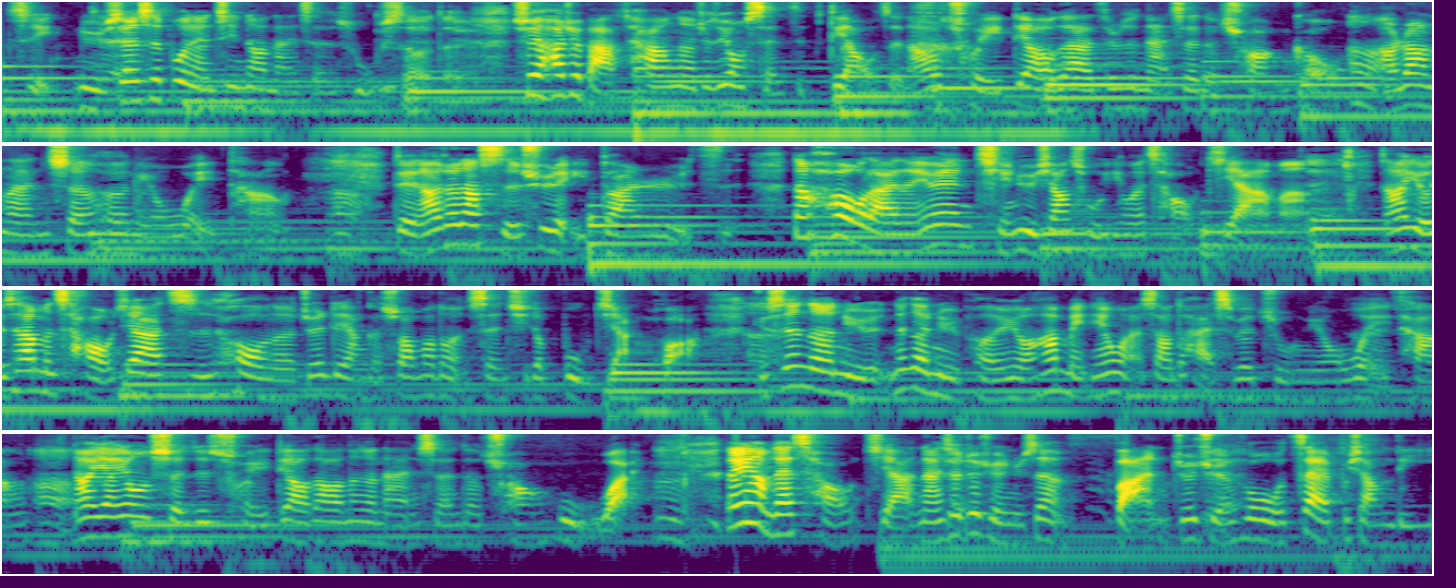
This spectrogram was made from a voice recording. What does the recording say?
禁，女生是不能进到男生宿舍的，所以她就把汤呢，就是用绳子吊着，然后垂吊在就是男生的窗口，然后让男生喝牛尾汤。对，然后就这样持续了一段日子。那后来呢，因为情侣相处一定会吵架嘛，然后有一次他们吵架之后呢，就两个双方都很生气，都不讲话。可是呢，女那个女朋友她每天晚上都还是会煮牛尾汤，然后要用绳子垂吊到那个男生的窗户外。嗯那因为他们在吵架，男生就觉得女生很烦，就觉得说我再也不想理。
